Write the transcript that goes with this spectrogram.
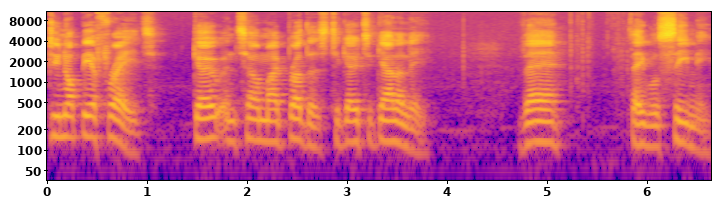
Do not be afraid. Go and tell my brothers to go to Galilee. There they will see me.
